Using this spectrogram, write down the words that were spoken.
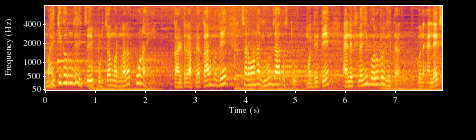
माहिती करून घ्यायचं आहे पुढचा मरणारा कोण आहे. कार्टर आपल्या कारमध्ये सर्वांना घेऊन जात असतो. मध्ये ते ॲलेक्सलाही बरोबर घेतात. पण ॲलेक्स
